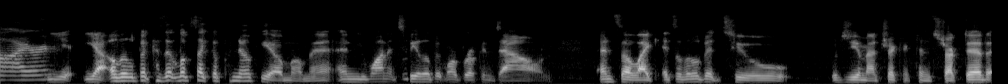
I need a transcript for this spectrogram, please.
Iron. yeah, yeah, a little bit because it looks like a Pinocchio moment, and you want it to be a little bit more broken down, and so like it's a little bit too geometric and constructed,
